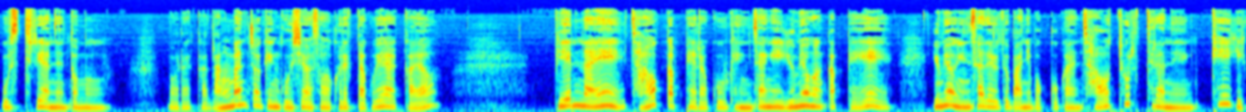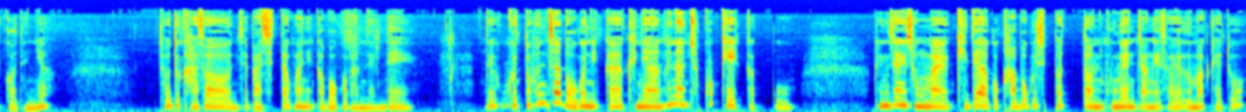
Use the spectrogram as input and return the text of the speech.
오스트리아는 너무 뭐랄까 낭만적인 곳이어서 그랬다고 해야 할까요? 비엔나의 자허 카페라고 굉장히 유명한 카페에 유명 인사들도 많이 먹고 간 자허 토르트라는 케이크 있거든요. 저도 가서 이제 맛있다고 하니까 먹어봤는데 근데 그것도 혼자 먹으니까 그냥 흔한 초코 케이크 같고 굉장히 정말 기대하고 가보고 싶었던 공연장에서의 음악회도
